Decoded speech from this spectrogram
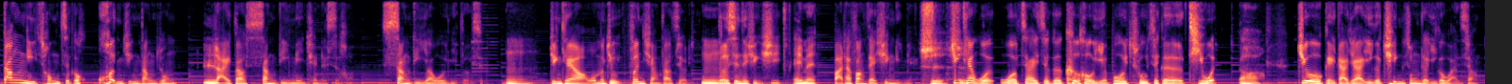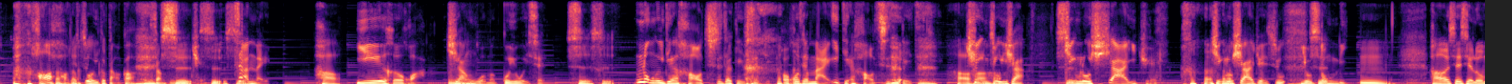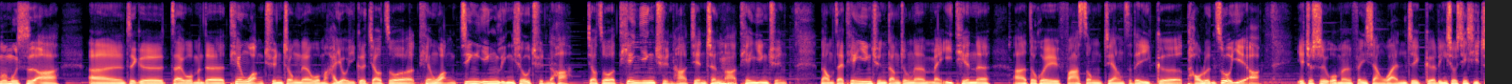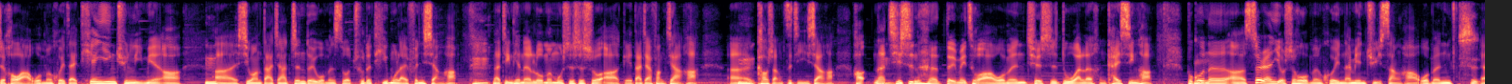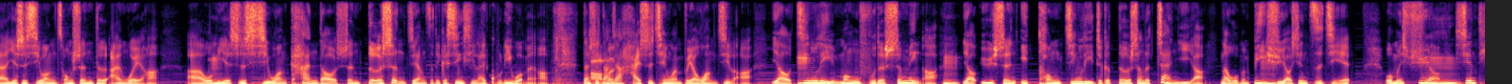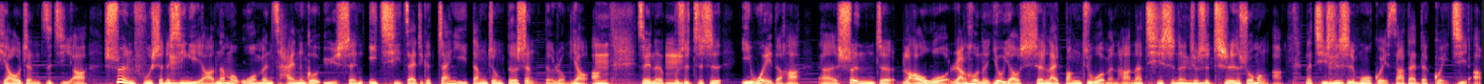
当你从这个困境当中来到上帝面前的时候，上帝要为你得胜。嗯，今天啊，我们就分享到这里。嗯，得胜的信息，Amen，把它放在心里面。是，今天我我在这个课后也不会出这个提问啊，哦，就给大家一个轻松的一个晚上，好好的做一个祷告，在上帝面前 是是赞美。好，耶和华将我们归为圣。是是，弄一点好吃的给自己，或者买一点好吃的给自己，好庆祝一下。进入下一卷，进入下一卷书有动力。嗯，好，谢谢罗门牧师啊。呃，这个在我们的天网群中呢，我们还有一个叫做天网精英灵修群的哈，叫做天鹰群哈，简称啊天鹰群。那我们在天鹰群当中呢，每一天呢啊都会发送这样子的一个讨论作业啊。也就是我们分享完这个灵修信息之后啊，我们会在天鹰群里面啊啊、呃，希望大家针对我们所出的题目来分享哈。嗯，那今天呢，罗门牧师是说啊，给大家放假哈，呃，犒赏自己一下哈。好，那其实呢，对，没错啊，我们确实读完了很开心哈。不过呢，啊、呃，虽然有时候我们会难免沮丧哈，我们是呃也是希望从神得安慰哈。啊，我们也是希望看到神得胜这样子的一个信息来鼓励我们啊，但是大家还是千万不要忘记了啊，要经历蒙福的生命啊，嗯，要与神一同经历这个得胜的战役啊，那我们必须要先自洁，我们需要先调整自己啊，顺服神的心意啊，那么我们才能够与神一起在这个战役当中得胜得荣耀啊，所以呢，不是只是一味的哈，呃，顺着老我，然后呢，又要神来帮助。我们哈，那其实呢就是痴人说梦啊，那其实是魔鬼撒旦的诡计啊。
